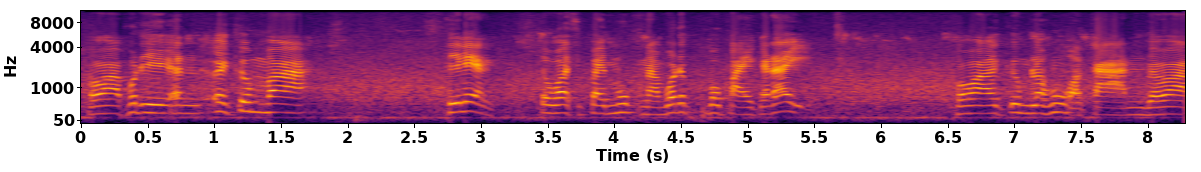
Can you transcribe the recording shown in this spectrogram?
เพราะว่าพอดีอันเอ้ยกึมว่าที่แรก ตัวาสิไปมุกนะบ่ได้บ่ไปก็ได้ เพราะว่าไอ้กึมเราหูอาการแบบว่า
